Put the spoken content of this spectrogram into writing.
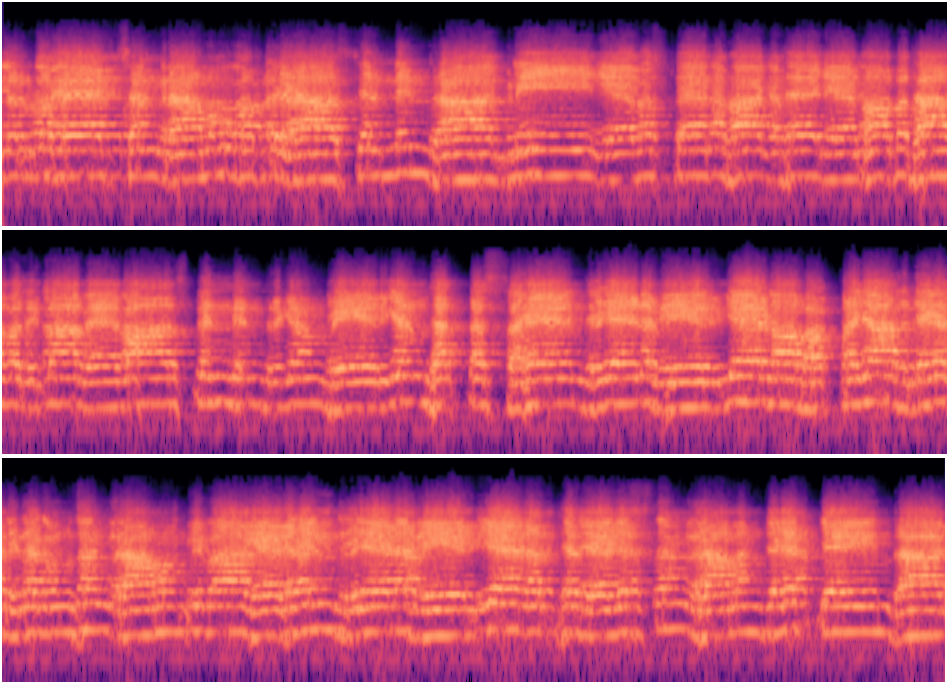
निर्वभेत् सङ्ग्राममुपप्रयास्यन्निन्द्राग्नी एव स्तेन भागधे येनोपधावदितावेवास्मिन्निन्द्रियम् वीर्यम् धत्तः सहेन्द्रियेण वीर्येणोपप्रयात् जयदिनगम् सङ्ग्रामम् विवाहेन्द्रियेण वीर्येण सङ्ग्रामम् जयत्यैन्द्राग्नमेकादशकपालम्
